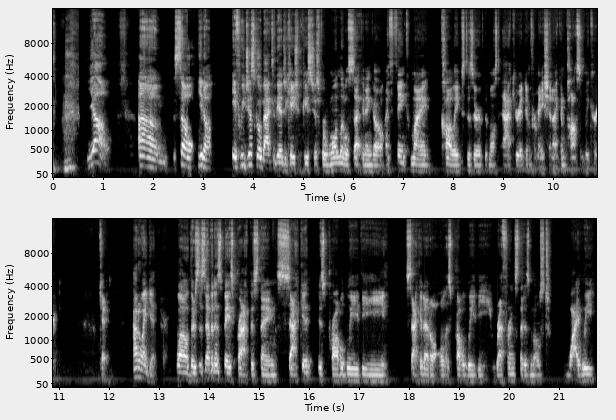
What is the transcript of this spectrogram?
yo. Um, so, you know, if we just go back to the education piece just for one little second and go, I think my colleagues deserve the most accurate information I can possibly create. Okay. How do I get there? Well, there's this evidence based practice thing. Sackett is probably the Sackett et al. is probably the reference that is most widely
